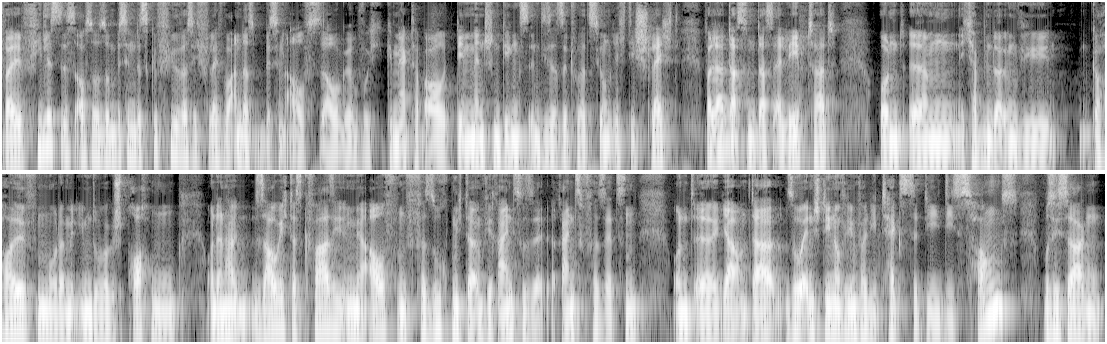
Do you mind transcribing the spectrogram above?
weil vieles ist auch so, so ein bisschen das Gefühl, was ich vielleicht woanders ein bisschen aufsauge, wo ich gemerkt habe, oh, dem Menschen ging es in dieser Situation richtig schlecht, weil er das und das erlebt hat. Und ähm, ich habe ihm da irgendwie geholfen oder mit ihm drüber gesprochen und dann halt sauge ich das quasi in mir auf und versuche mich da irgendwie reinzuversetzen und äh, ja und da so entstehen auf jeden Fall die Texte die die Songs muss ich sagen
